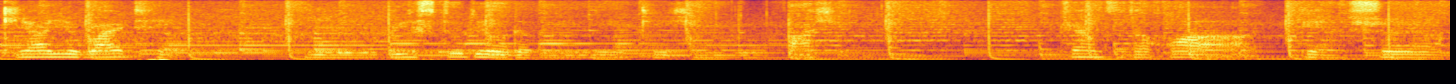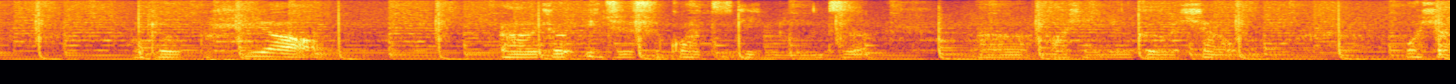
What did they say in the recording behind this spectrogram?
，GRE Writing。以 V Studio 的名义进行发行，这样子的话，点是我就不需要，呃，就一直是挂自己名字，呃，发行一个项目。我想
